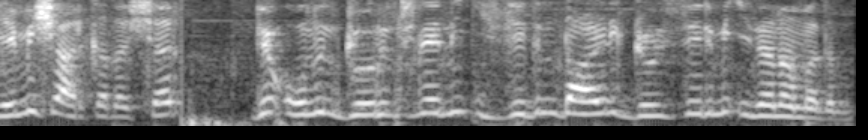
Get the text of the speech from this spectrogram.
yemiş arkadaşlar. Ve onun görüntülerini izledim dahil gözlerime inanamadım.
